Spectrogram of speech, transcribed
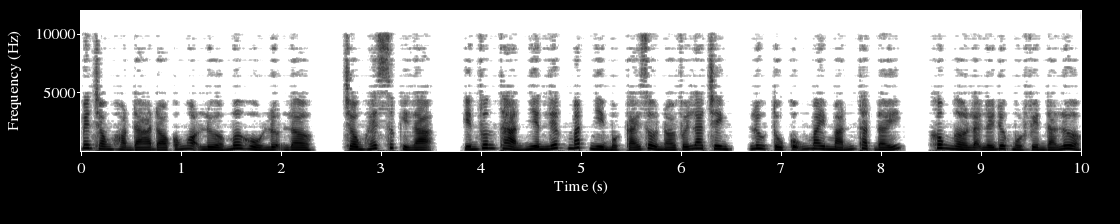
bên trong hòn đá đó có ngọn lửa mơ hồ lượn lờ, trông hết sức kỳ lạ. Yến Vương thản nhiên liếc mắt nhìn một cái rồi nói với La Trinh, Lưu Tú cũng may mắn thật đấy, không ngờ lại lấy được một viên đá lửa.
